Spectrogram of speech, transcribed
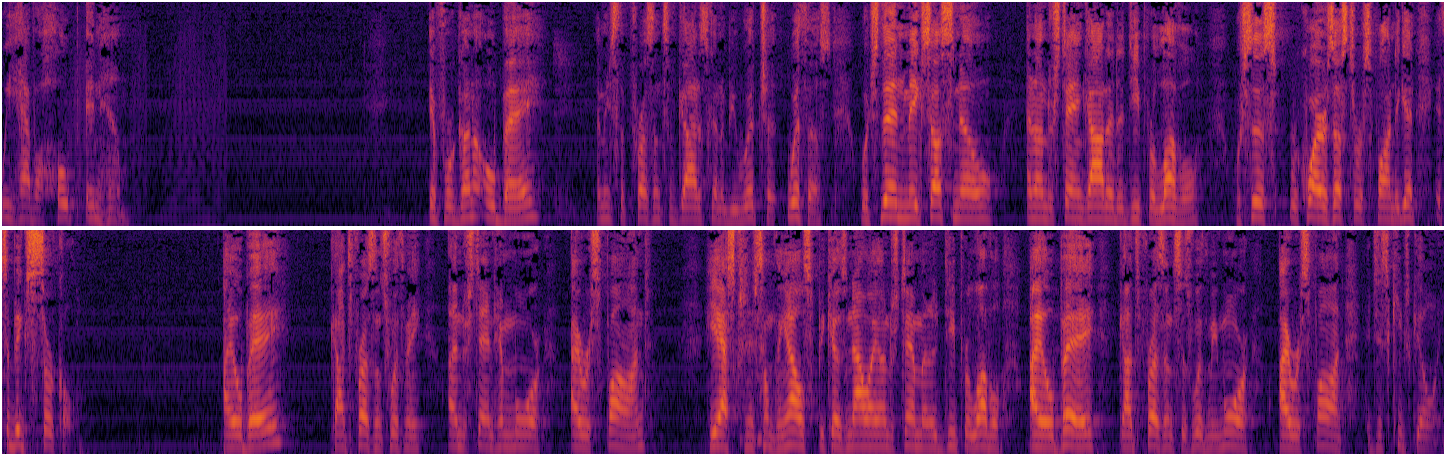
we have a hope in Him. If we're going to obey, that means the presence of God is going to be with us, which then makes us know and understand God at a deeper level, which this requires us to respond again. It's a big circle. I obey, God's presence with me. I understand Him more. I respond. He asks me something else because now I understand him at a deeper level. I obey. God's presence is with me more. I respond. It just keeps going.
